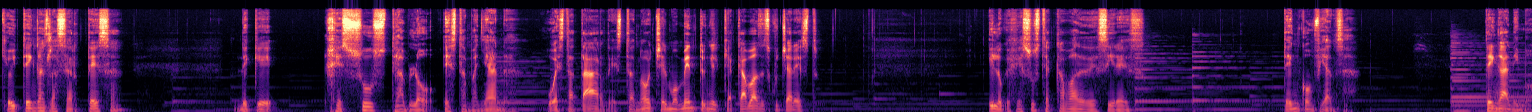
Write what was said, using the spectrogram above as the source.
Que hoy tengas la certeza de que Jesús te habló esta mañana o esta tarde, esta noche, el momento en el que acabas de escuchar esto. Y lo que Jesús te acaba de decir es, ten confianza, ten ánimo,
